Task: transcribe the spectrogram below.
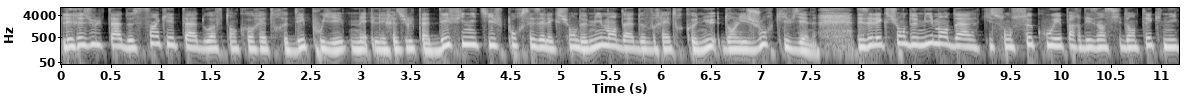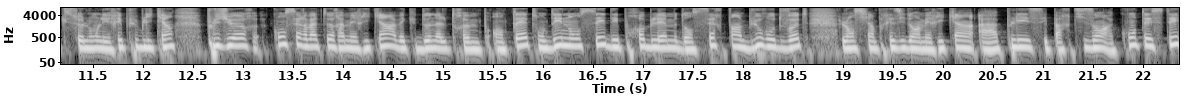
Les résultats de cinq États doivent encore être dépouillés, mais les résultats définitifs pour ces élections de mi-mandat devraient être connus dans les jours qui viennent. Des élections de mi-mandat qui sont secouées par des incidents techniques selon les républicains. Plusieurs conservateurs américains, avec Donald Trump en tête, ont dénoncé des problèmes dans certains bureaux de vote. L'ancien président américain a appelé ses partisans à contester.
